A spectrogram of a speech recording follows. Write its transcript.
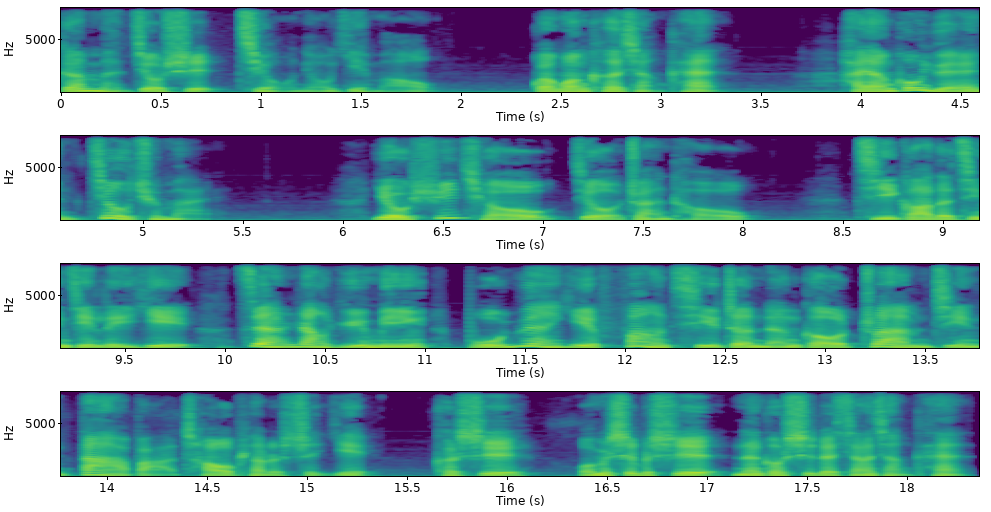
根本就是九牛一毛。观光客想看海洋公园就去买，有需求就有赚头。极高的经济利益，自然让渔民不愿意放弃这能够赚进大把钞票的事业。可是，我们是不是能够试着想想看，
